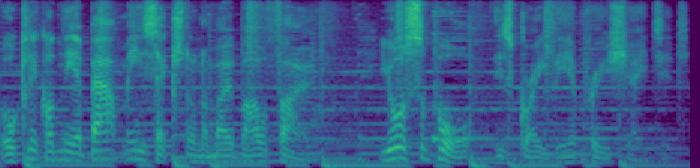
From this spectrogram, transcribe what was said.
or click on the About Me section on a mobile phone. Your support is greatly appreciated.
